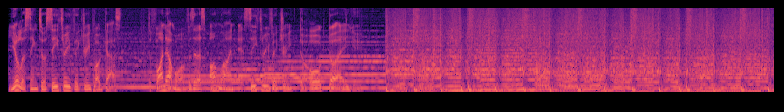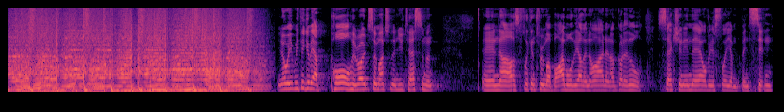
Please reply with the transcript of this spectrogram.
You're listening to a C3 Victory podcast. To find out more, visit us online at c3victory.org.au. You know, we, we think about Paul, who wrote so much of the New Testament. And uh, I was flicking through my Bible the other night, and I've got a little section in there. Obviously, I've been sitting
